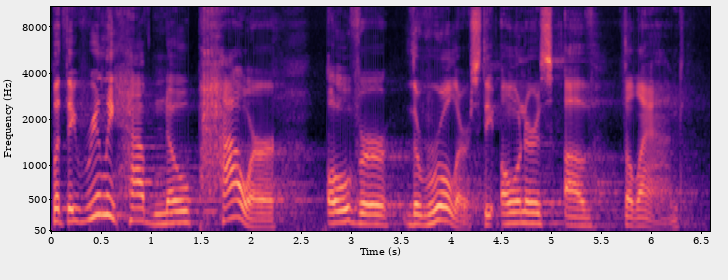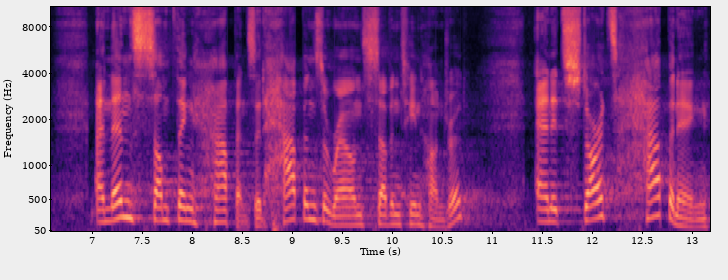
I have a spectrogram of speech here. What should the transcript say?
but they really have no power over the rulers, the owners of the land. And then something happens. It happens around 1700, and it starts happening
